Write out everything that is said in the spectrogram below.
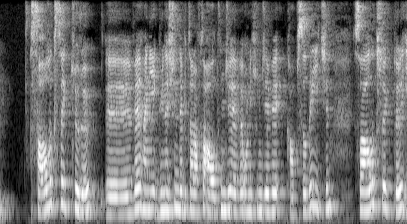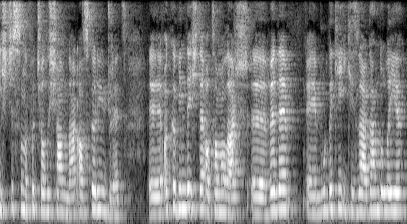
sağlık sektörü e, ve hani güneşin de bir tarafta 6. ev ve 12. evi kapsadığı için sağlık sektörü işçi sınıfı çalışanlar, asgari ücret, e, akabinde işte atamalar e, ve de e, buradaki ikizlerden dolayı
